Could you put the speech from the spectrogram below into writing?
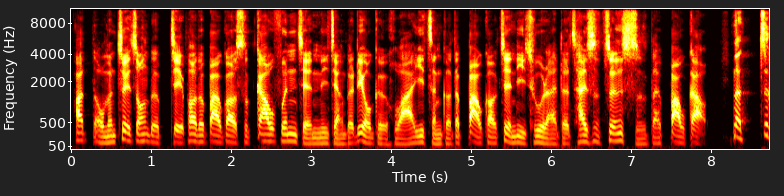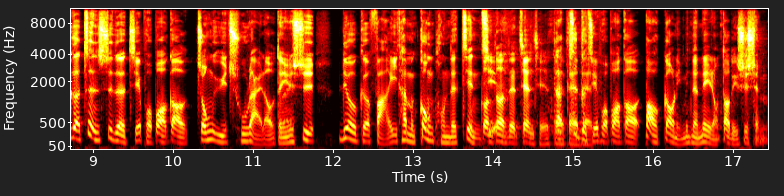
啊，我们最终的解剖的报告是高分检，你讲的六个华医整个的报告建立出来的，才是真实的报告。那这个正式的解剖报告终于出来了，等于是六个法医他们共同的见解。共同的见解。那这个解剖报告报告里面的内容到底是什么？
